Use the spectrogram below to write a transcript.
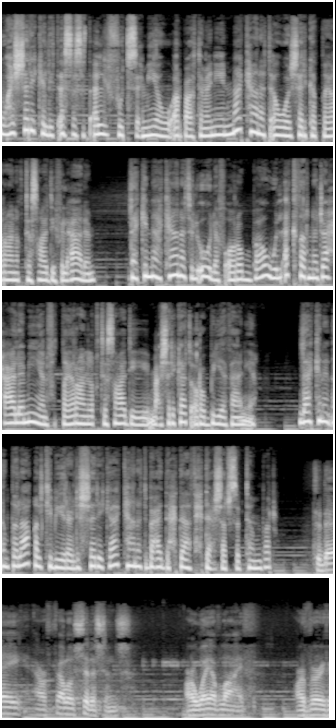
وهالشركة اللي تأسست 1984 ما كانت أول شركة طيران اقتصادي في العالم، لكنها كانت الأولى في أوروبا والأكثر نجاح عالميا في الطيران الاقتصادي مع شركات أوروبية ثانية. لكن الانطلاقة الكبيرة للشركة كانت بعد أحداث 11 سبتمبر. Today, our fellow citizens, our way of life, our very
